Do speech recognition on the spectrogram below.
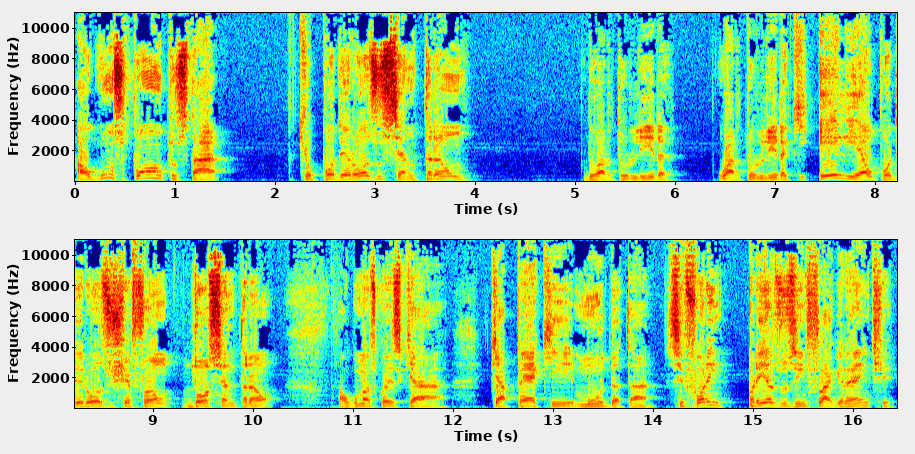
Alguns pontos, tá? Que o poderoso centrão do Arthur Lira, o Arthur Lira que ele é o poderoso chefão do centrão, algumas coisas que a que a PEC muda, tá? Se forem presos em flagrante,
